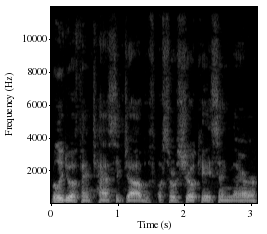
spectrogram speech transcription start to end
really do a fantastic job of, of sort of showcasing their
